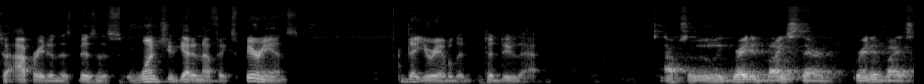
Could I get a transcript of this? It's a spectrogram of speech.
to operate in this business once you get enough experience that you're able to to do that. Absolutely, great advice there. Great advice.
